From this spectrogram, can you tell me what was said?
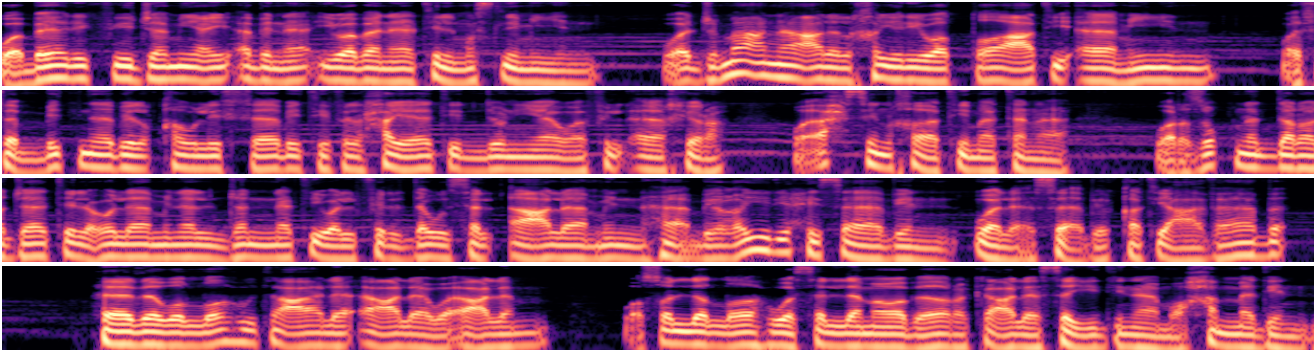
وبارك في جميع أبناء وبنات المسلمين واجمعنا على الخير والطاعة آمين. وثبتنا بالقول الثابت في الحياة الدنيا وفي الآخرة وأحسن خاتمتنا. وارزقنا الدرجات العلى من الجنة والفردوس الأعلى منها بغير حساب ولا سابقة عذاب. هذا والله تعالى أعلى وأعلم. وصلى الله وسلم وبارك على سيدنا محمد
